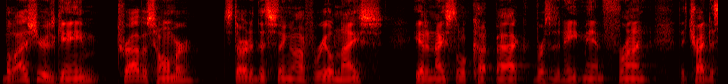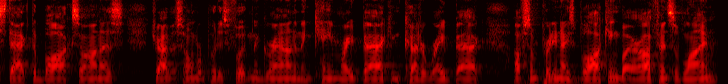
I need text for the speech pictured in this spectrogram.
But last year's game, Travis Homer started this thing off real nice. He had a nice little cutback versus an eight man front. They tried to stack the box on us. Travis Homer put his foot in the ground and then came right back and cut it right back off some pretty nice blocking by our offensive line.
